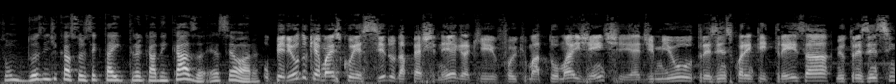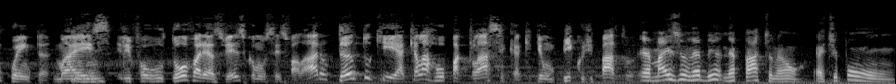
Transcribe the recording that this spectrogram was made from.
São duas indicações, você que tá aí trancado em casa, essa é a hora. O período que é mais conhecido da peste negra, que foi o que matou mais gente, é de 1343 a 1350. Mas ele voltou várias vezes, como vocês falaram. Tanto que aquela roupa clássica que tem um bico de pato. É mais um, não é, bem- não é pato, não. É tipo um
